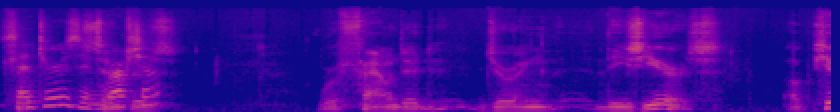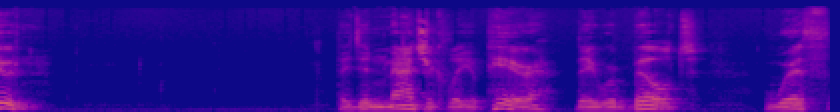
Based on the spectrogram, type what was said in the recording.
centers in Russia. Were founded during these years of Putin. They didn't magically appear, they were built with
